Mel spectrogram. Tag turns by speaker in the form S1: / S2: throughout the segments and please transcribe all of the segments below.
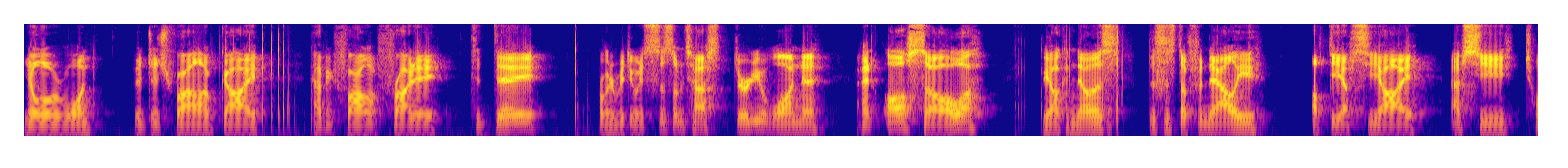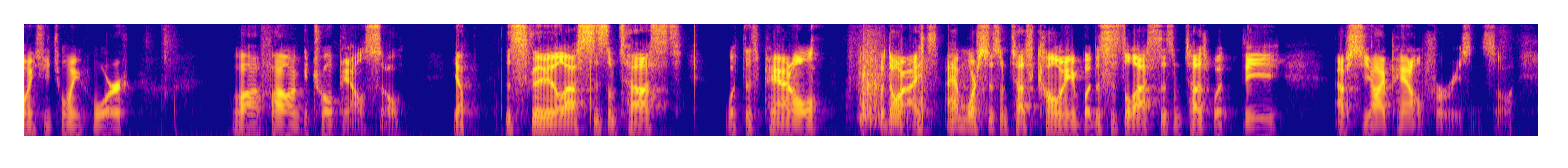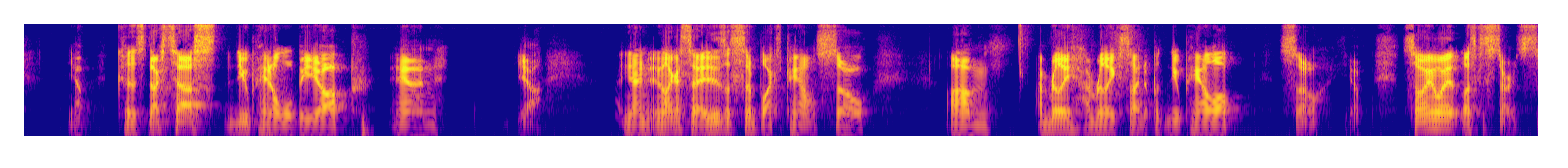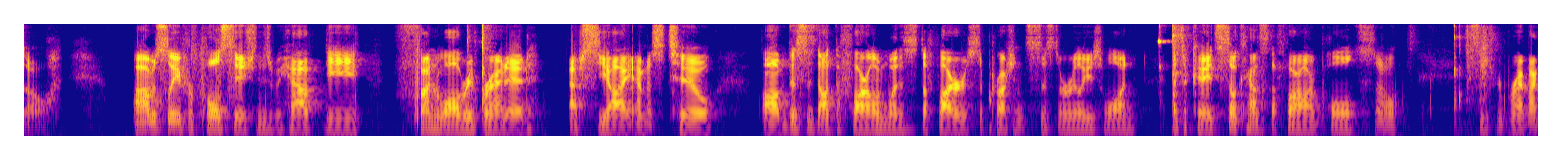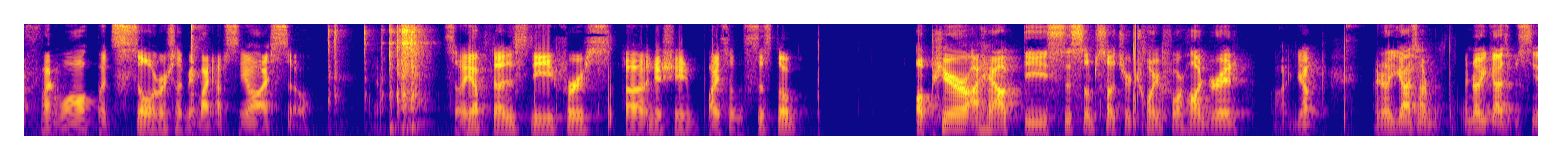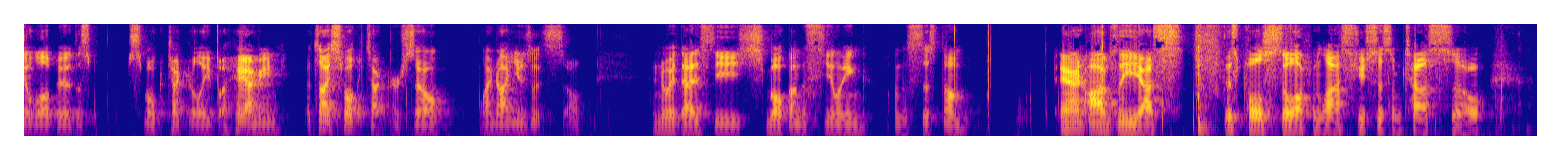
S1: Yellow everyone, Vintage Fire Alarm Guy. Happy Fire Alarm Friday. Today, we're going to be doing System Test 31, and also, if y'all can notice, this is the finale of the FCI FC 2224 uh, Fire Alarm Control Panel. So, yep, this is going to be the last system test with this panel. But don't worry, I, I have more system tests coming, but this is the last system test with the FCI panel for a reason. So, yep. Because next test, the new panel will be up, and yeah, and, and like I said, it is a simplex panel. So, um, I'm really, I'm really excited to put the new panel up. So, yep. So anyway, let's get started. So, obviously for pull stations, we have the Fenwal rebranded FCI MS2. Um, this is not the fire alarm one. This is the fire suppression system release one. That's okay. It still counts the fire alarm pulls, so it's rebranded by Fenwal, but still originally made by FCI. So, yeah. so yep, that is the first uh, initiating device on the system. Up here, I have the System Sensor 2400. Uh, yep, I know you guys have. I know you guys have seeing a little bit of this smoke detector lately, but hey, I mean, it's a nice smoke detector, so why not use it? So, anyway, that is the smoke on the ceiling on the system. And obviously, yes, this pull is still up from the last few system tests, so,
